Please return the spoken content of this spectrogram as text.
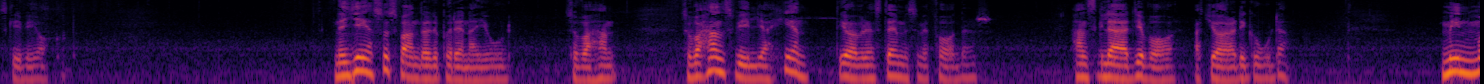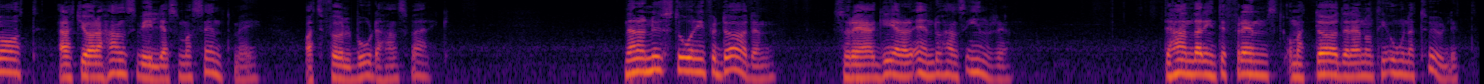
skriver Jakob. När Jesus vandrade på denna jord så var, han, så var hans vilja helt i överensstämmelse med Faderns. Hans glädje var att göra det goda. Min mat är att göra hans vilja som har sänt mig och att fullborda hans verk. När han nu står inför döden så reagerar ändå hans inre. Det handlar inte främst om att döden är någonting onaturligt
